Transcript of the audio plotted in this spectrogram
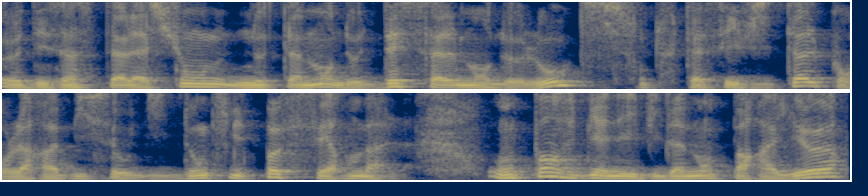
euh, des installations notamment de dessalement de l'eau qui sont tout à fait vitales pour l'Arabie saoudite. Donc ils peuvent faire mal. On pense bien évidemment par ailleurs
